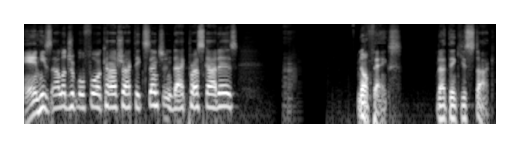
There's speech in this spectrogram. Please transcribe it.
And he's eligible for a contract extension, Dak Prescott is. No thanks. But I think you're stuck.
